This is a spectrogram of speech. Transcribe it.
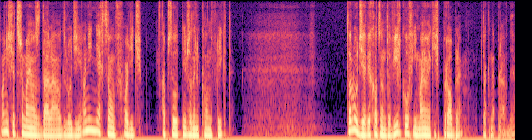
Oni się trzymają z dala od ludzi. Oni nie chcą wchodzić absolutnie w żaden konflikt. To ludzie wychodzą do wilków i mają jakiś problem, tak naprawdę.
